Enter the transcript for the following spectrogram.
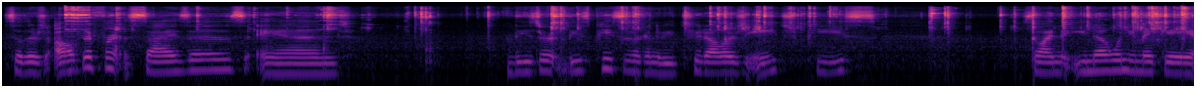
So there's all different sizes and these are these pieces are going to be two dollars each piece. So I you know when you make a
